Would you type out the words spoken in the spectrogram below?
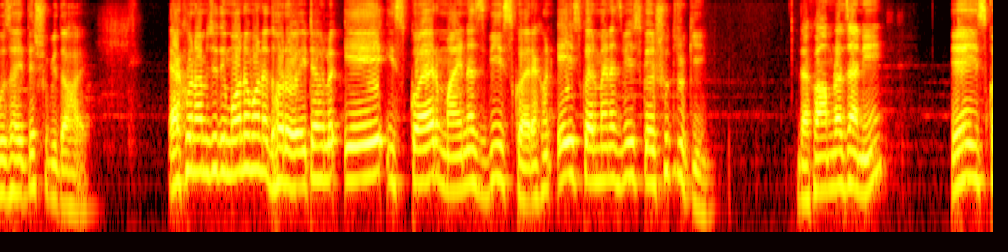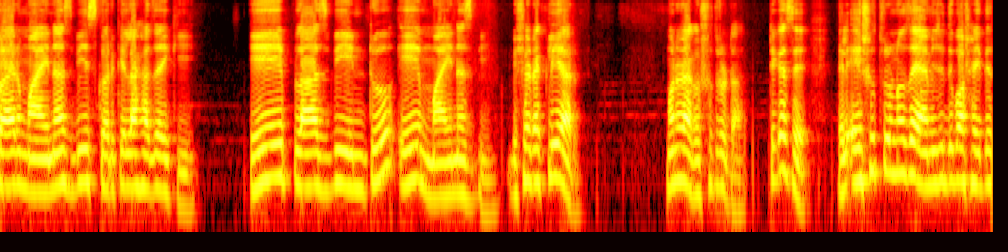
বোঝাইতে সুবিধা হয়। এখন আমি যদি মনে মনে ধরো, এটা হলো A square minus B square এখন A square minus B square সূত্র কি? দেখো, আমরা জানি এ স্কোয়ার মাইনাস বি স্কোয়ারকে লেখা যায় কি? A plus B into A minus B বিষয়টা ক্লিয়ার মনে রাখো সূত্রটা, ঠিক আছে? তাহলে এই সূত্র অনুযায়ী আমি যদি বসাইতে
